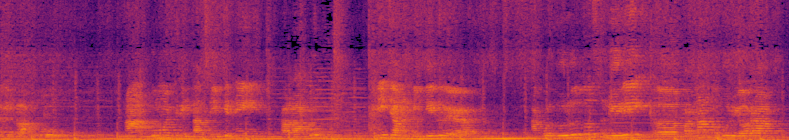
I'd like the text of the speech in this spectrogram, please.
Bagi pelaku. Nah, aku mau cerita sedikit nih. Kalau aku, ini jangan ditiru ya. Aku dulu tuh sendiri eh, pernah ngebully orang.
